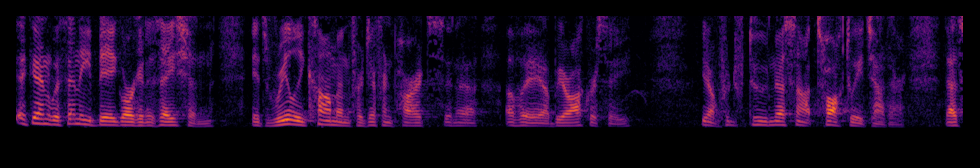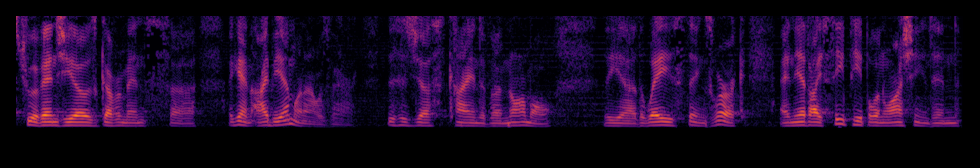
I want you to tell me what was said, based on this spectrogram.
again, with any big organization, it's really common for different parts a, of a, a, bureaucracy, you know, for, to just not talk to each other. That's true of NGOs, governments. Uh, again, IBM when I was there. This is just kind of a normal, the, uh, the ways things work. And yet I see people in Washington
